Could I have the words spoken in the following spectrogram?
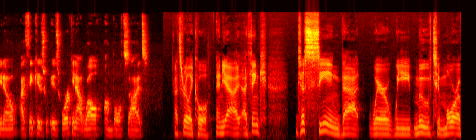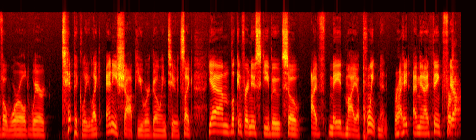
you know, I think is is working out well on both sides. That's really cool. And yeah, I, I think just seeing that where we move to more of a world where typically like any shop you were going to it's like yeah i'm looking for a new ski boot so I've made my appointment, right? I mean, I think for yeah.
